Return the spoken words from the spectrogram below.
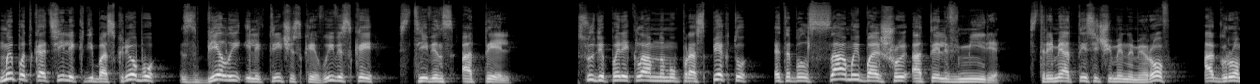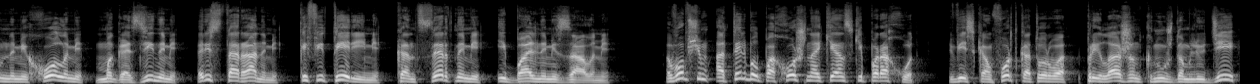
Мы подкатили к небоскребу с белой электрической вывеской «Стивенс Отель». Судя по рекламному проспекту, это был самый большой отель в мире с тремя тысячами номеров, огромными холлами, магазинами, ресторанами, кафетериями, концертными и бальными залами. В общем, отель был похож на океанский пароход, весь комфорт которого прилажен к нуждам людей,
